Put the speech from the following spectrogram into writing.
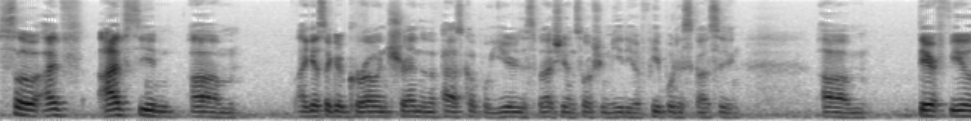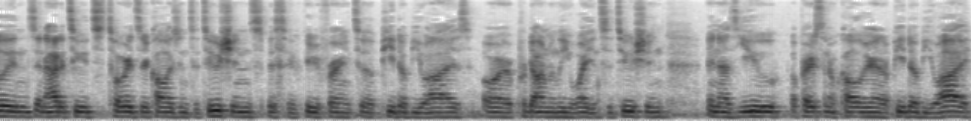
So I've I've seen, um, I guess, like a growing trend in the past couple years, especially on social media, of people discussing um, their feelings and attitudes towards their college institutions, specifically referring to PWIs or predominantly white institution. And as you, a person of color at a PWI,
